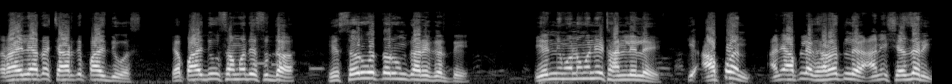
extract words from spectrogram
राहिले आता चार ते पाच दिवस. या पाच दिवसामध्ये सुद्धा हे सर्व तरुण कार्यकर्ते यांनी मनोमनी ठाणलेलं आहे. की आपण आणि आपल्या घरातलं आणि शेजारी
